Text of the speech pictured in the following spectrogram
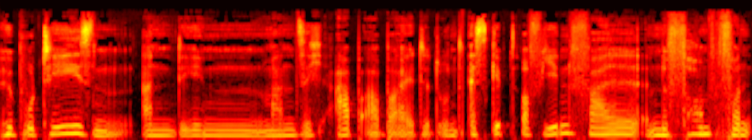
Hypothesen, an denen man sich abarbeitet. Und es gibt auf jeden Fall eine Form von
